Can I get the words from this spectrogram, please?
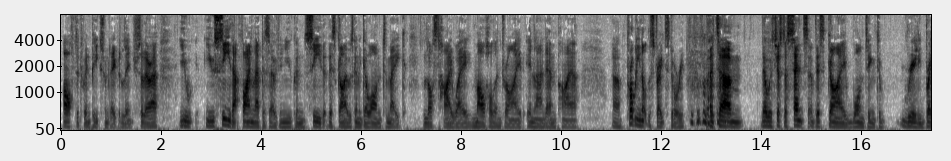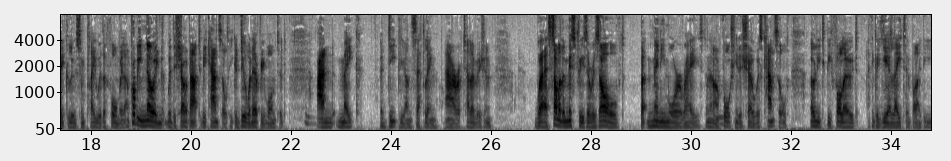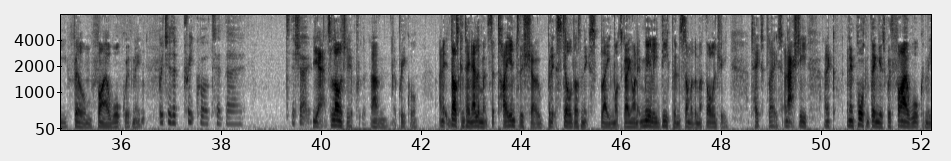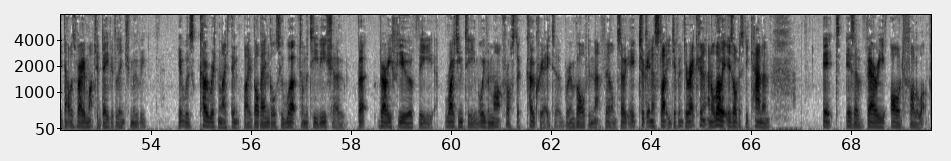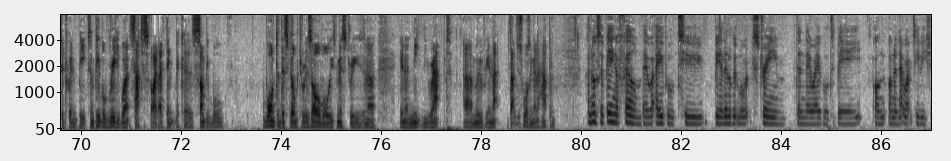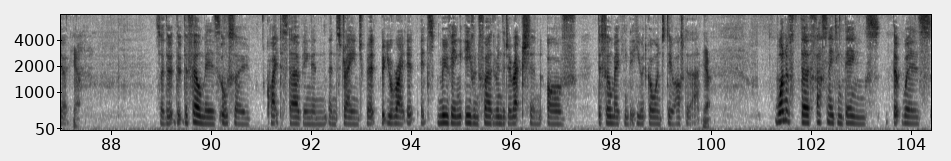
after Twin Peaks from David Lynch. So there are you you see that final episode and you can see that this guy was going to go on to make Lost Highway, Mulholland Drive, Inland Empire. Uh, probably not the straight story, but um, there was just a sense of this guy wanting to really break loose and play with the formula, and probably knowing that with the show about to be cancelled, he could do whatever he wanted mm. and make a deeply unsettling hour of television where some of the mysteries are resolved, but many more erased. And then, Mm. unfortunately, the show was cancelled, only to be followed, I think, a year later by the film Fire Walk with Me. Which is a prequel to the to the show. Yeah, it's largely a, um, a prequel. And it does contain elements that tie into the show, but it still doesn't explain what's going on. It merely deepens some of the mythology that takes place. And actually, an, an important thing is with Fire Walk with Me, that was very much a David Lynch movie. It was co written, I think, by Bob Engels, who worked on the TV show, but very few of the writing team, or even Mark Frost, the co creator, were involved in that film. So it took it in a slightly different direction. And although it is obviously canon, it is a very odd follow up to Twin Peaks. And people really weren't satisfied, I think, because some people wanted this film to resolve all these mysteries in a in a neatly wrapped uh, movie, and that, that just wasn't going to happen. And also, being a film, they were able to be a little bit more extreme than they were able to be on, on a network TV show. Yeah. So the, the, the film is also quite disturbing and, and strange, but but you're right. It it's moving even further in the direction of the filmmaking that he would go on to do after that. Yeah. One of the fascinating things that was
